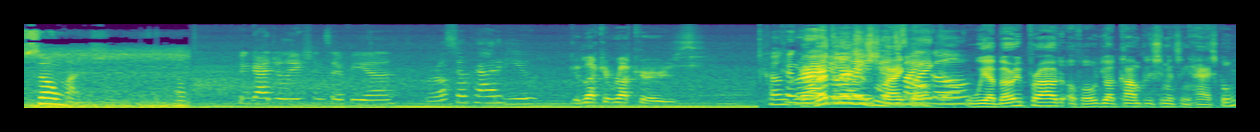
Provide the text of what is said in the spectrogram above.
so much. Congratulations, Sophia. We're all so proud of you. Good luck at Rutgers. Congratulations, Michael. Michael. We are very proud of all your accomplishments in high school.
